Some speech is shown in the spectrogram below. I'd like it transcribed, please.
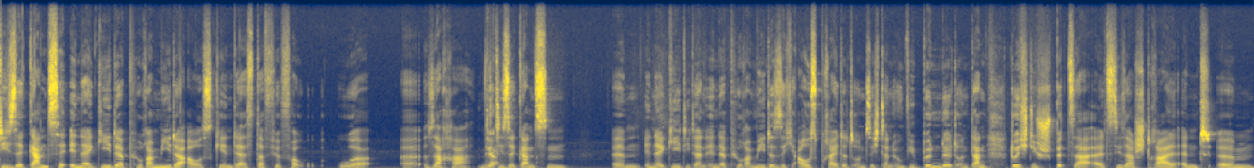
diese ganze Energie der Pyramide ausgehen. Der ist dafür Verursacher mit Ja. dieser ganzen ähm, Energie, die dann in der Pyramide sich ausbreitet und sich dann irgendwie bündelt und dann durch die Spitze als dieser Strahl ent, ähm,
